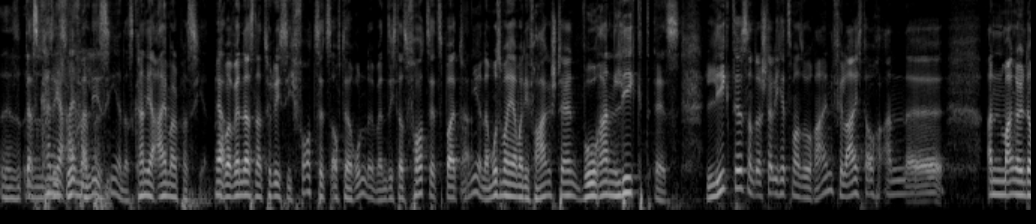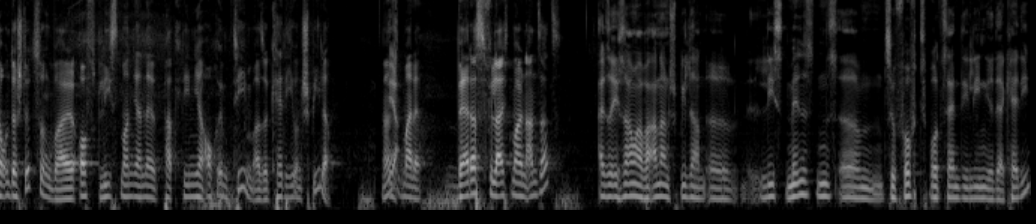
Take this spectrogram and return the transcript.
äh, Das kann ja so einmal verlesen? passieren, das kann ja einmal passieren. Ja. Aber wenn das natürlich sich fortsetzt auf der Runde, wenn sich das fortsetzt bei Turnieren, ja. dann muss man ja mal die Frage stellen, woran liegt es? Liegt es, und das stelle ich jetzt mal so rein, vielleicht auch an äh, an mangelnder Unterstützung, weil oft liest man ja eine Puttlinie auch im Team, also Caddy und Spieler. Ne? Ja. Ich meine, wäre das vielleicht mal ein Ansatz? Also ich sage mal, bei anderen Spielern äh, liest mindestens ähm, zu 50 Prozent die Linie der Caddy.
